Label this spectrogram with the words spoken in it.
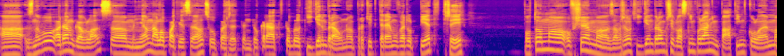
A znovu Adam Gavlas eh, měl na lopatě svého soupeře, tentokrát to byl Keegan Brown, proti kterému vedl 5-3. Potom eh, ovšem zavřel Keegan Brown při vlastním podáním pátým kolem,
